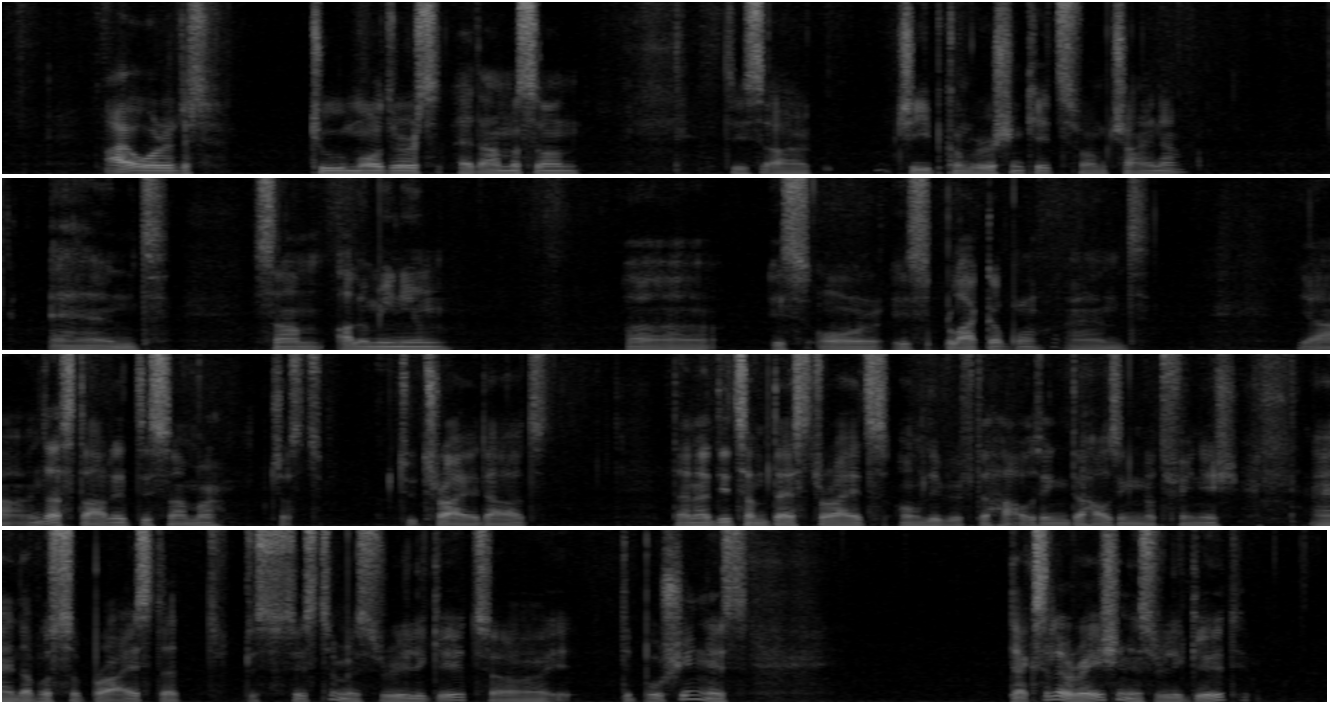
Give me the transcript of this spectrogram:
I ordered two motors at Amazon. These are cheap conversion kits from China and some aluminium uh, is or is pluggable and yeah and I started this summer just to try it out then I did some test rides only with the housing, the housing not finished, and I was surprised that the system is really good. So it, the pushing is, the acceleration is really good,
